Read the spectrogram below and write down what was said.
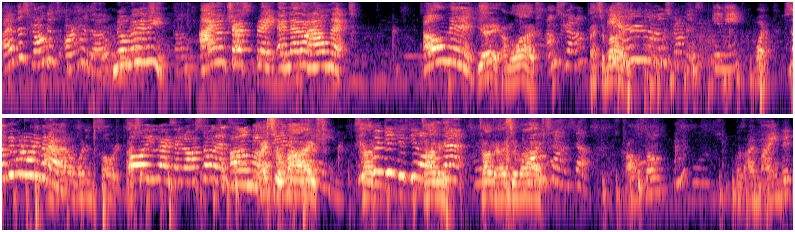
I have the strongest armor though. No, look at me! Um, Iron chest plate and leather helmet! Own it! Yay, I'm alive. I'm strong. I survived. Me and I'm the strongest. Give me. What? Some people don't even I have. got a wooden sword. I Oh, su- you guys, I lost all that Since armor. I survived. Since Tom- when did you get all Tommy, that? Tommy, I survived. Cobblestone and stuff. Cobblestone? Mm-hmm. Because I mined it.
